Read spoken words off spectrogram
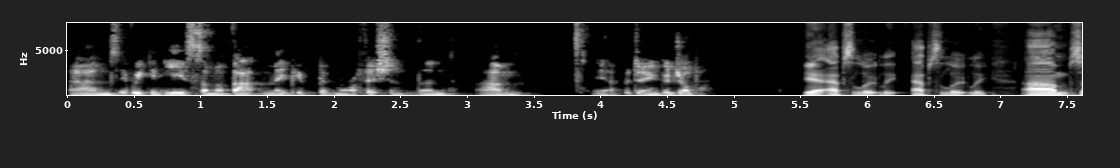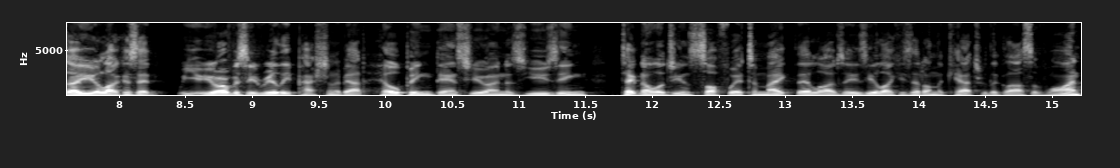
And if we can ease some of that and make people a bit more efficient, then um, yeah, we're doing a good job. Yeah, absolutely, absolutely. Um, so you're like I said, you're obviously really passionate about helping dance studio owners using technology and software to make their lives easier. Like you said, on the couch with a glass of wine.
